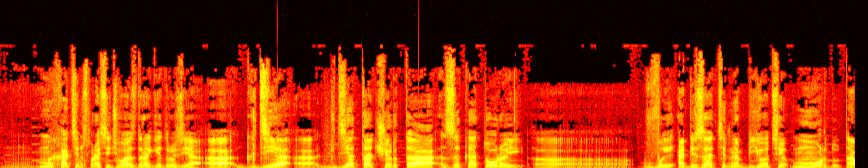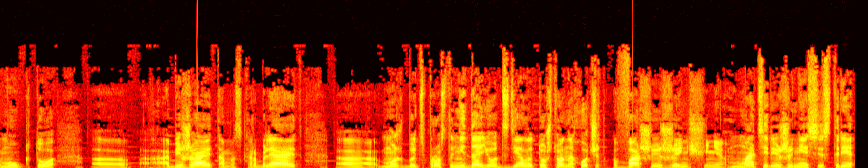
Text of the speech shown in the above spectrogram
мы хотим спросить вас, дорогие друзья, а где, а, где та черта, за которой э, вы обязательно бьете морду тому, кто э, обижает, там, оскорбляет, э, может быть, просто не дает сделать то, что она хочет вашей женщине, матери, жене, сестре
